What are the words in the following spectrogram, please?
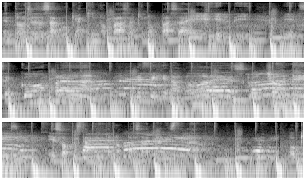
Entonces es algo que aquí no pasa, aquí no pasa el de el se compran refrigeradores, colchones. Eso justamente no pasa acá de este lado. Ok,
